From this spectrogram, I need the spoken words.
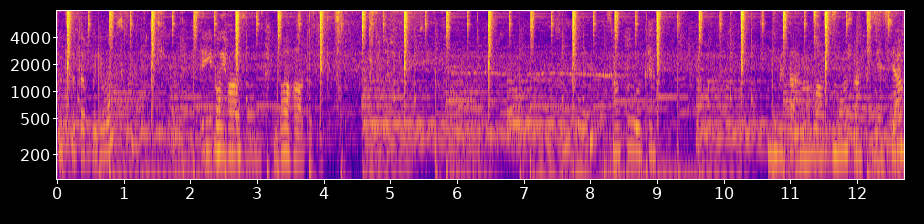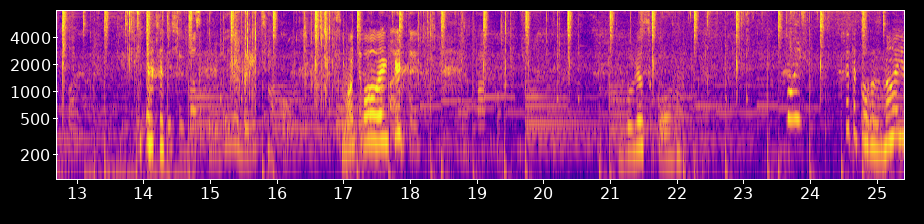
Тут що то, будь ласка. Багато. Багато тут. Смаколики. Не знаю, вам можна чи нельзя. Якщо вас полюбили, беріть смаколики. Смаколики. Обов'язково. Ой, я такого знаю.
